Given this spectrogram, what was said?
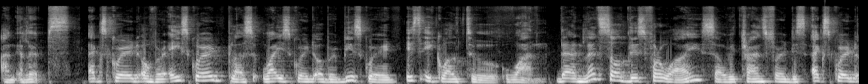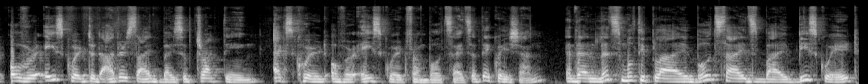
an ellipse. x squared over a squared plus y squared over b squared is equal to 1. Then let's solve this for y. So we transfer this x squared over a squared to the other side by subtracting x squared over a squared from both sides of the equation. And then let's multiply both sides by b squared.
